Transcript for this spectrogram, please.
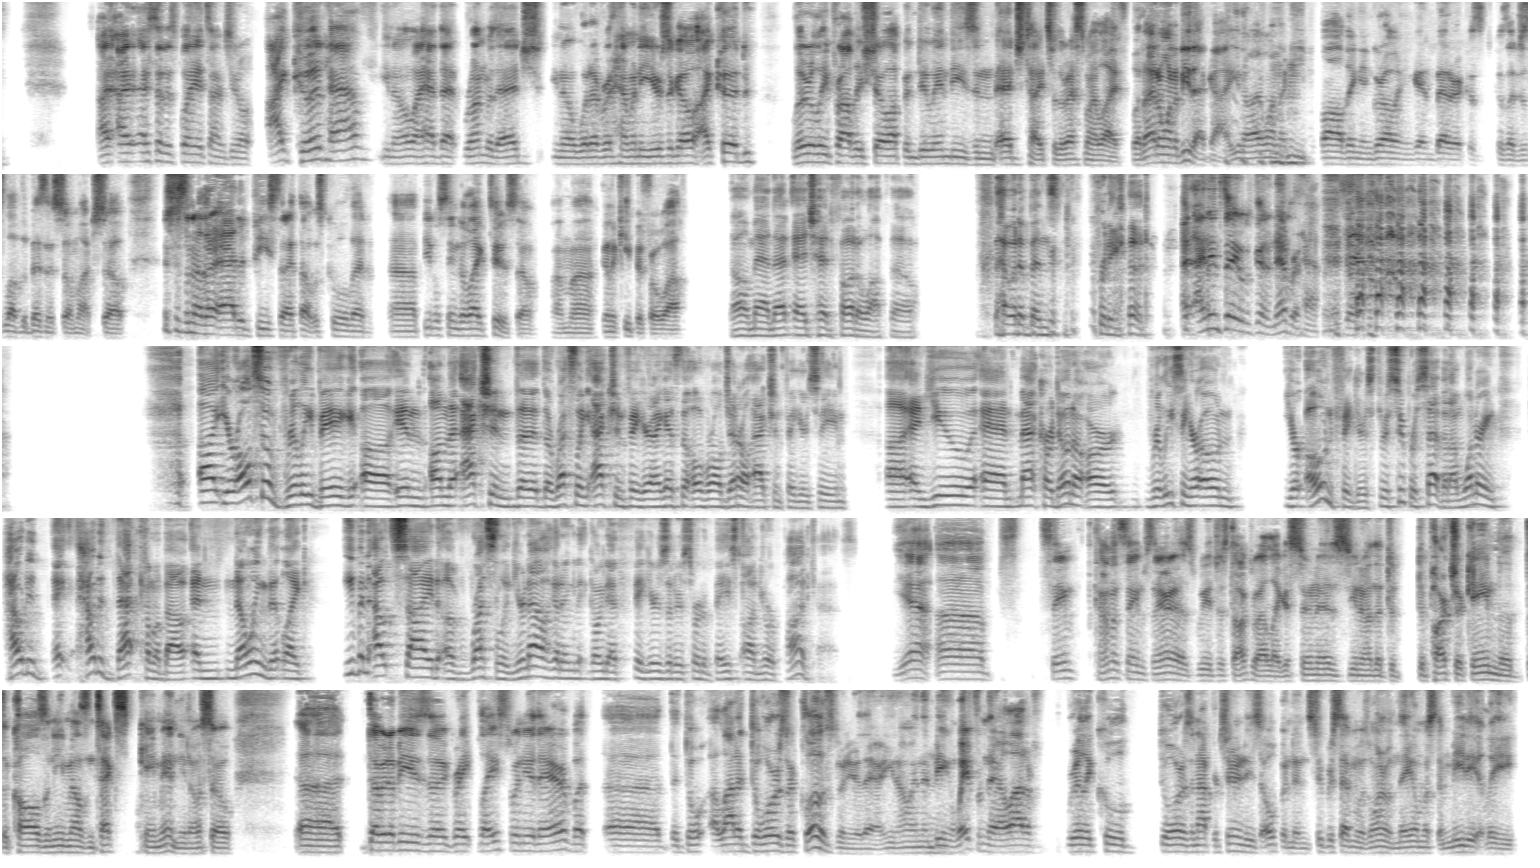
I, I said this plenty of times. You know, I could have. You know, I had that run with Edge. You know, whatever, how many years ago, I could literally probably show up and do indies and Edge tights for the rest of my life. But I don't want to be that guy. You know, I want to keep evolving and growing and getting better because because I just love the business so much. So it's just another added piece that I thought was cool that uh, people seem to like too. So I'm uh, gonna keep it for a while. Oh man, that edge head photo op though, that would have been pretty good. I, I didn't say it was gonna never happen. Uh, you're also really big uh, in on the action, the the wrestling action figure, and I guess the overall general action figure scene. Uh, and you and Matt Cardona are releasing your own your own figures through Super Seven. I'm wondering how did eh, how did that come about? And knowing that like even outside of wrestling, you're now going to, going to have figures that are sort of based on your podcast. Yeah, uh, same kind of same scenario as we had just talked about. Like as soon as you know the de- departure came, the the calls and emails and texts came in. You know, so uh, WWE is a great place when you're there, but uh, the door a lot of doors are closed when you're there. You know, and then Mm. being away from there, a lot of really cool doors and opportunities opened, and Super Seven was one of them. They almost immediately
